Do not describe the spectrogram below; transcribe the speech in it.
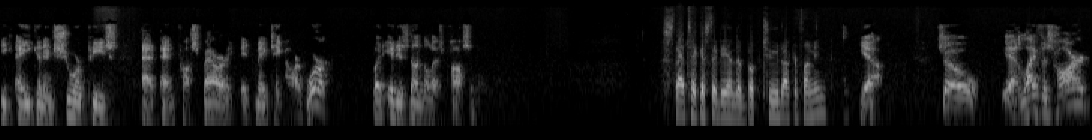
He, he can ensure peace and, and prosperity. It may take hard work, but it is nonetheless possible. Does that take us to the end of book two, Dr. Fleming? Yeah. So, yeah, life is hard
